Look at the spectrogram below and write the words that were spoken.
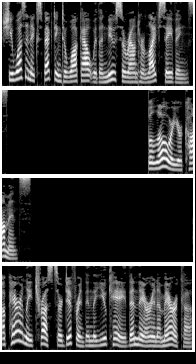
she wasn't expecting to walk out with a noose around her life savings. Below are your comments. Apparently trusts are different in the UK than they are in America.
